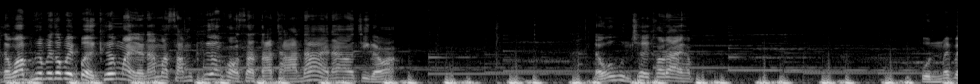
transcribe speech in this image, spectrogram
แต่ว่าเพื่อนไม่ต้องไปเปิดเครื่องใหม่แล้วนะ มาซ้ำเครื่องของศาสตราจารย์ได้นะเอาจริงแล้วอะแต่ว่าคุณเชยเข้าได้ครับ คุณไม่ไป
